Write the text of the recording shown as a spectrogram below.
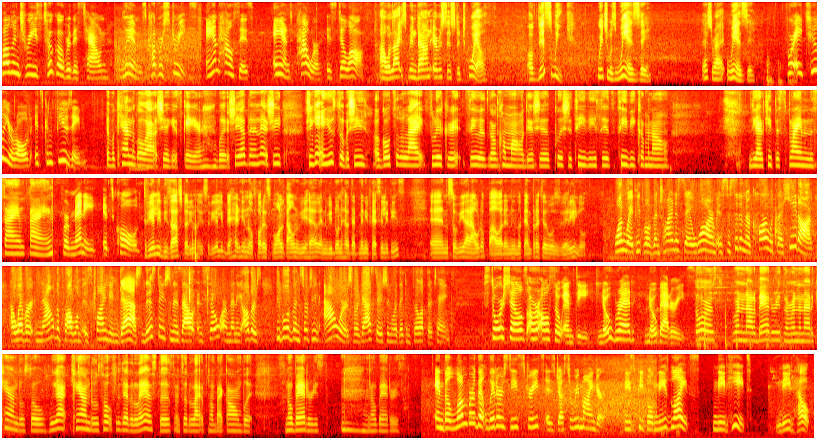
Fallen trees took over this town, limbs cover streets and houses, and power is still off. Our lights been down ever since the 12th of this week, which was Wednesday. That's right, Wednesday. For a two-year-old, it's confusing. If a candle go out, she'll get scared. But she, other than that, she she getting used to it. But she will go to the light, flicker it, see what's gonna come on. Then she'll push the TV, see if the TV coming on. You gotta keep explaining the same thing. For many, it's cold. It's really disaster, you know, it's really bad, you know, for a small town we have and we don't have that many facilities. And so we are out of power and you know, the temperature was very low. One way people have been trying to stay warm is to sit in their car with the heat on. However, now the problem is finding gas. This station is out and so are many others. People have been searching hours for a gas station where they can fill up their tank. Store shelves are also empty. No bread, no batteries. Stores running out of batteries and running out of candles. So we got candles. Hopefully that'll last us until the lights come back on. But no batteries. no batteries. And the lumber that litters these streets is just a reminder. These people need lights, need heat, need help.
